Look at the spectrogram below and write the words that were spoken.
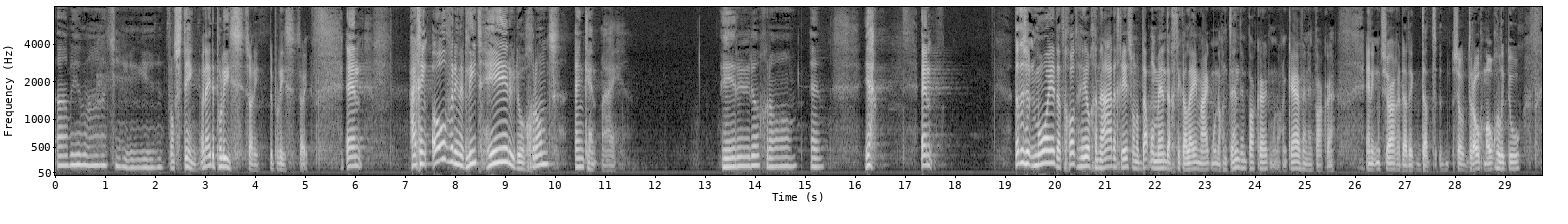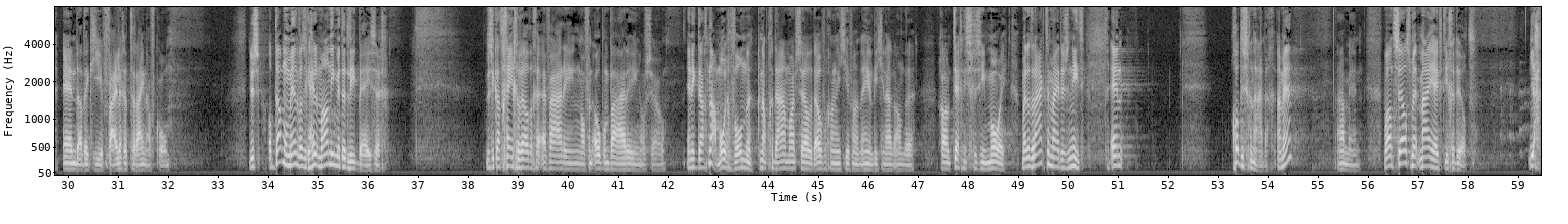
I'll be watching you. Van Sting. Oh nee, de police. Sorry, de police. Sorry. En hij ging over in het lied Heer u doorgrond en kent mij. Heer u doorgrond en... Ja. En dat is het mooie dat God heel genadig is. Want op dat moment dacht ik alleen maar, ik moet nog een tent inpakken, ik moet nog een caravan inpakken. En ik moet zorgen dat ik dat zo droog mogelijk doe. En dat ik hier veilig het terrein afkom. Dus op dat moment was ik helemaal niet met het lied bezig. Dus ik had geen geweldige ervaring of een openbaring of zo. En ik dacht, nou, mooi gevonden. Knap gedaan, Marcel. Het overgangetje van het ene liedje naar het andere. Gewoon technisch gezien mooi. Maar dat raakte mij dus niet. En God is genadig. Amen? Amen. Want zelfs met mij heeft hij geduld. Ja.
